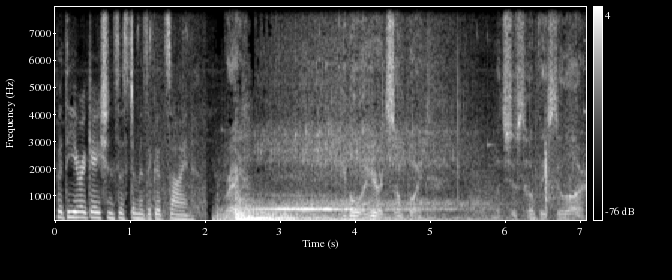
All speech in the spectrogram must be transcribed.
But the irrigation system is a good sign. Right. People were here at some point. Let's just hope they still are.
